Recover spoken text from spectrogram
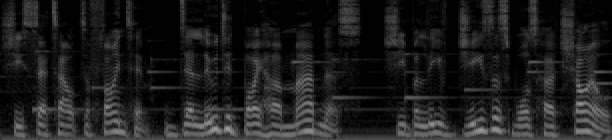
she set out to find him. Deluded by her madness, she believed Jesus was her child,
